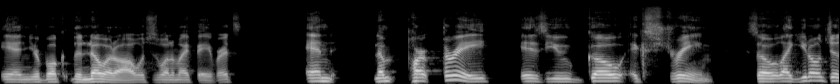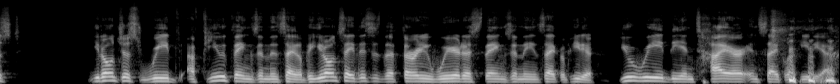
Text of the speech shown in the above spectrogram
in your book, The Know It All, which is one of my favorites. And num- part three is you go extreme. So like you don't just you don't just read a few things in the encyclopedia. You don't say this is the 30 weirdest things in the encyclopedia. You read the entire encyclopedia.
